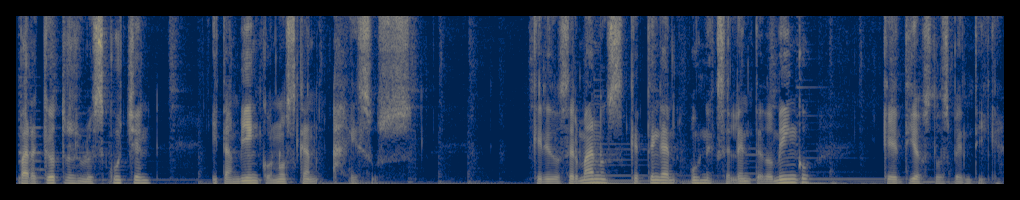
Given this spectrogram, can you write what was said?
para que otros lo escuchen y también conozcan a Jesús. Queridos hermanos, que tengan un excelente domingo, que Dios los bendiga.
